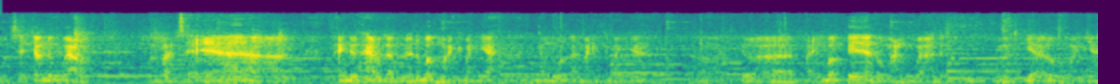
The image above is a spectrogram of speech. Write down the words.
Mình sẽ cho nước vào. Và mình sẽ à, thay nước hai lần để nó bớt mặn các bạn nha. Ngâm muối là mặn các bạn nha. Vừa tẩy bớt cái độ mặn và được vừa chất dơ luôn các bạn nha.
